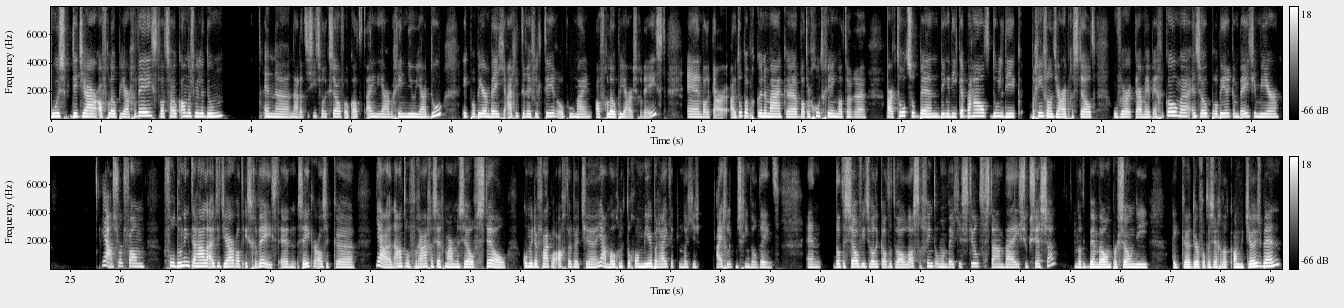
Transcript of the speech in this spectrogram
hoe is dit jaar, afgelopen jaar geweest? Wat zou ik anders willen doen? En uh, nou, dat is iets wat ik zelf ook altijd einde jaar, begin nieuwjaar doe. Ik probeer een beetje eigenlijk te reflecteren op hoe mijn afgelopen jaar is geweest. En wat ik daaruit op heb kunnen maken, wat er goed ging, wat er, uh, waar ik trots op ben, dingen die ik heb behaald, doelen die ik begin van het jaar heb gesteld, hoe ver ik daarmee ben gekomen. En zo probeer ik een beetje meer, ja, een soort van voldoening te halen uit het jaar wat is geweest. En zeker als ik uh, ja, een aantal vragen zeg maar mezelf stel, kom je er vaak wel achter dat je ja, mogelijk toch wel meer bereikt hebt dan dat je eigenlijk misschien wel denkt. En dat is zelf iets wat ik altijd wel lastig vind om een beetje stil te staan bij successen. Omdat ik ben wel een persoon die, ik uh, durf wel te zeggen dat ik ambitieus ben.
